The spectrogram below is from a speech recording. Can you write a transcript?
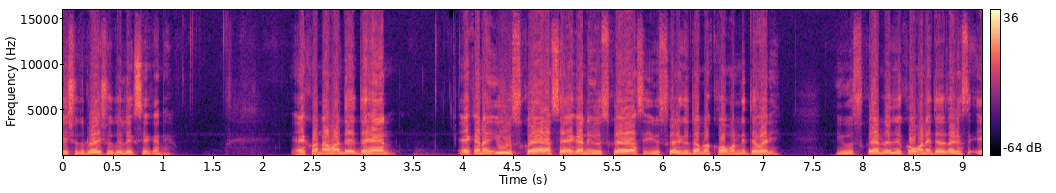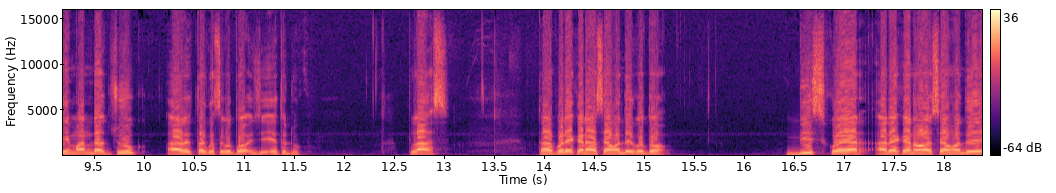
এই সূত্রটাই শুধু লিখছি এখানে। এখন আমাদের দেখেন, এখানে ইউ স্কোয়ার আছে, এখানে ইউ স্কোয়ার আছে। ইউ স্কোয়ার কিন্তু আমরা কমন নিতে পারি। ইউ স্কোয়ারটা যদি কমন নিতে তার কাছে এই মানটা যোগ, আর তার কাছে কত? এই যে এতটুক। প্লাস তারপর এখানে আছে আমাদের কত? বি স্কোয়ার আর এখানেও আছে আমাদের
